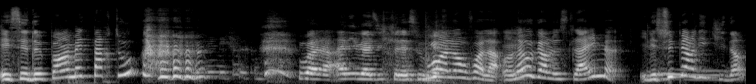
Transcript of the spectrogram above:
Et c'est de pas en mettre partout. Voilà, allez vas-y, je te laisse ouvrir. Bon alors voilà, on a ouvert le slime. Il est super liquide. Hein.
